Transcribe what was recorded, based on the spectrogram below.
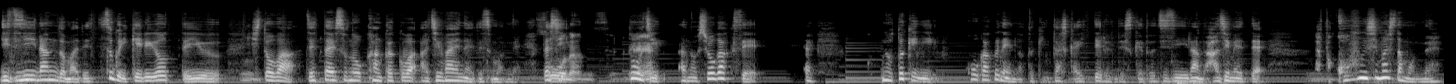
ディズニーランドまですぐ行けるよっていううん人は、絶対その感覚は味わえないですもんね。私そう、なんですよね当時、あの、小学生えの時に、高学年の時に確か行ってるんですけど、ディズニーランド初めて。やっぱ興奮しましたもんね。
